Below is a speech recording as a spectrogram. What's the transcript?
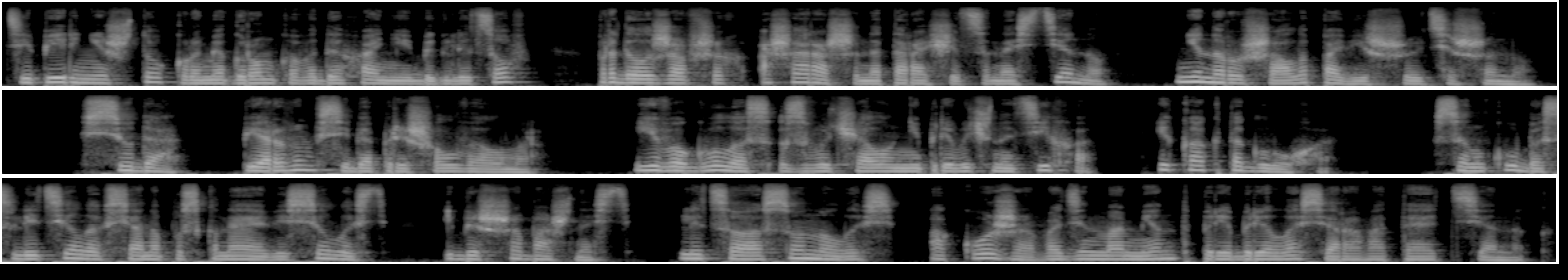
Теперь ничто, кроме громкого дыхания беглецов, продолжавших ошарашенно таращиться на стену, не нарушала повисшую тишину. «Сюда!» — первым в себя пришел Велмор. Его голос звучал непривычно тихо и как-то глухо. С инкуба слетела вся напускная веселость и бесшабашность. Лицо осунулось, а кожа в один момент приобрела сероватый оттенок.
